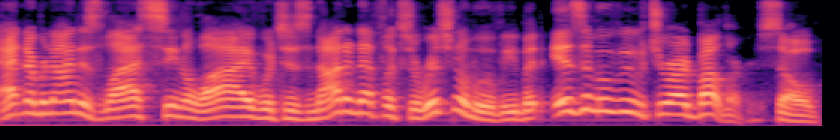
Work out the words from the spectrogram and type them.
At number nine is Last Seen Alive, which is not a Netflix original movie, but is a movie with Gerard Butler. So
